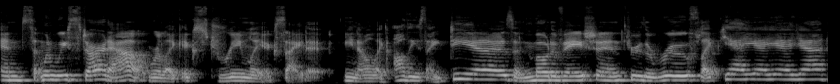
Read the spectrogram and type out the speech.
And so when we start out, we're like extremely excited, you know, like all these ideas and motivation through the roof, like, yeah, yeah, yeah, yeah.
